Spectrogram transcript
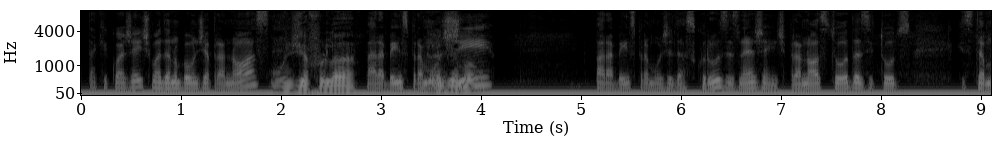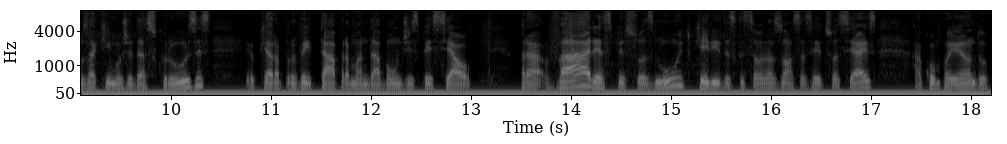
está aqui com a gente, mandando um bom dia para nós. Bom dia, Furlan. Parabéns para Mogi. irmão. Parabéns para Mogi das Cruzes, né, gente? Para nós todas e todos que estamos aqui em Mogi das Cruzes. Eu quero aproveitar para mandar bom dia especial para várias pessoas muito queridas que estão nas nossas redes sociais, acompanhando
